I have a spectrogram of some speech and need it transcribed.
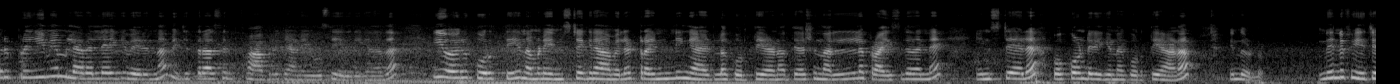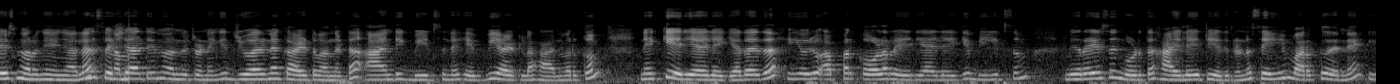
ഒരു പ്രീമിയം ലെവലിലേക്ക് വരുന്ന വിചിത്ര സിൽക്ക് ഫാബ്രിക്കാണ് യൂസ് ചെയ്തിരിക്കുന്നത്. ഈ ഒരു കുർത്തി നമ്മുടെ ഇൻസ്റ്റഗ്രാമിൽ ട്രെൻഡിങ് ആയിട്ടുള്ള കുർത്തിയാണ്. അത്യാവശ്യം നല്ല പ്രൈസിൽ തന്നെ ഇൻസ്റ്റയിൽ പൊക്കോണ്ടിരിക്കുന്ന കുർത്തിയാണ്. ഇതുണ്ട് ഇതിന്റെ ഫീച്ചേഴ്സ് എന്ന് പറഞ്ഞു കഴിഞ്ഞാൽ സ്പെഷ്യാലിറ്റി എന്ന് പറഞ്ഞിട്ടുണ്ടെങ്കിൽ ജുവലിനൊക്കെ ആയിട്ട് വന്നിട്ട് ആന്റിക് ബീഡ്സിന്റെ ഹെവി ആയിട്ടുള്ള ഹാൻഡ് വർക്കും നെക്ക് ഏരിയയിലേക്ക് അതായത് ഈ ഒരു അപ്പർ കോളർ ഏരിയയിലേക്ക് ബീഡ്സും മിറേഴ്സും കൊടുത്ത് ഹൈലൈറ്റ് ചെയ്തിട്ടുണ്ട്. സെയിം വർക്ക് തന്നെ ഈ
